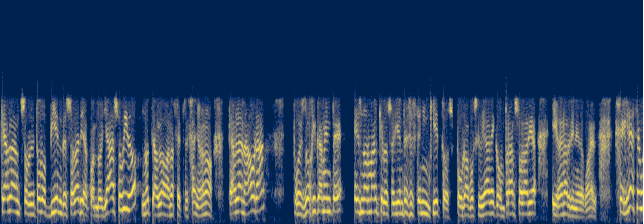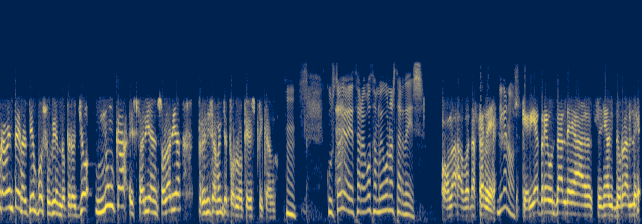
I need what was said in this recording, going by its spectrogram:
que hablan sobre todo bien de Solaria cuando ya ha subido, no te hablaban hace tres años, no, no, que hablan ahora, pues lógicamente es normal que los oyentes estén inquietos por la posibilidad de comprar Solaria y ganar dinero con él. Seguirá seguramente en el tiempo subiendo, pero yo nunca estaría en Solaria precisamente por lo que he explicado. Hmm. Custodio de Zaragoza, muy buenas tardes. Hola, buenas tardes. Díganos. Quería preguntarle al señor Iturralde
